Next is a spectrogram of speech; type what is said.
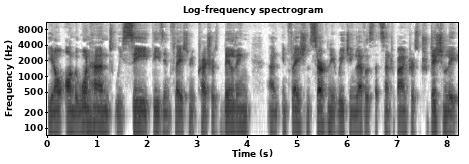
you know, on the one hand, we see these inflationary pressures building and inflation certainly reaching levels that central bankers traditionally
